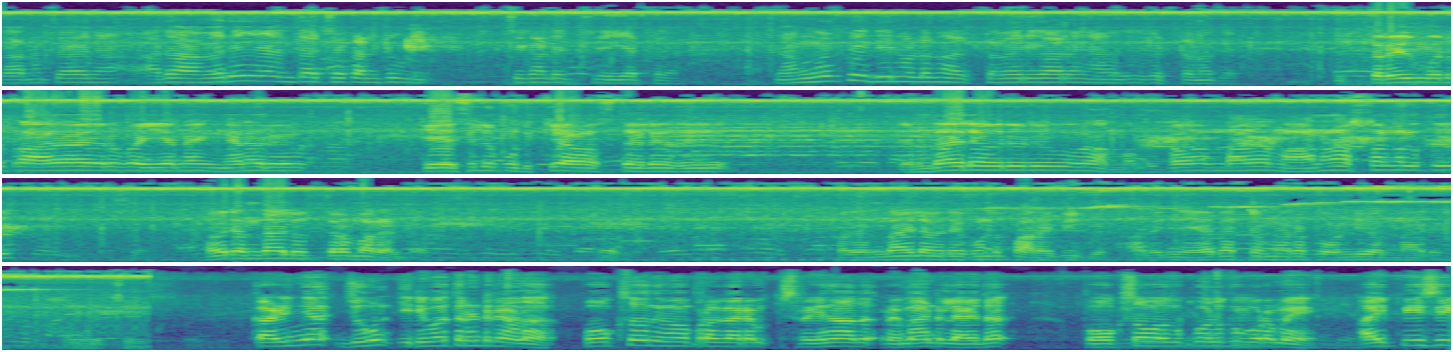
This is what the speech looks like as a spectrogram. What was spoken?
കാരണം വെച്ചാൽ അത് അവർ എന്താ വെച്ചാൽ കണ്ടുപിടിച്ച് കണ്ട് ചെയ്യട്ടെ. ഞങ്ങൾക്ക് ഇതിനുള്ള നഷ്ടപരിഹാരം ഞങ്ങൾക്ക് കിട്ടണത്. ഇത്രയും ഒരു പ്രായമായ ഒരു പയ്യനെ ഇങ്ങനെ ഒരു കേസിൽ കുടുക്കിയ അവസ്ഥയിൽ ഇത് എന്തായാലും അവരൊരു നമുക്കിപ്പോൾ ഉണ്ടായ മാനനഷ്ടങ്ങൾക്ക് അവരെന്തായാലും ഉത്തരം പറയണ്ടേ? അതെന്തായാലും അവരെ കൊണ്ട് പറയിപ്പിക്കും. അതിന് ഏതറ്റം വരെ പോണ്ടി വന്നാലും കഴിഞ്ഞ ജൂൺ ഇരുപത്തിരണ്ടിനാണ് പോക്സോ നിയമപ്രകാരം ശ്രീനാഥ് റിമാൻഡിലായത്. പോക്സോ വകുപ്പുകൾക്ക് പുറമെ ഐ പി സി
